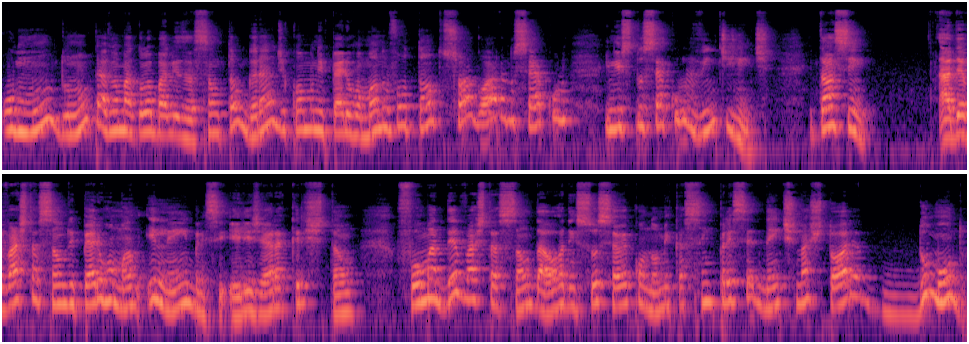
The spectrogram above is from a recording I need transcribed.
o mundo nunca viu uma globalização tão grande como no Império Romano, voltando só agora no século, início do século XX, gente. Então, assim, a devastação do Império Romano, e lembrem-se, ele já era cristão, foi uma devastação da ordem social e econômica sem precedentes na história do mundo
